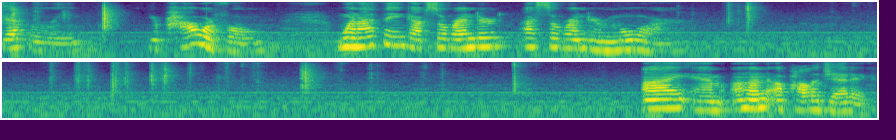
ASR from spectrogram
Definitely. You're powerful. When I think I've surrendered, I surrender more. I am unapologetic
